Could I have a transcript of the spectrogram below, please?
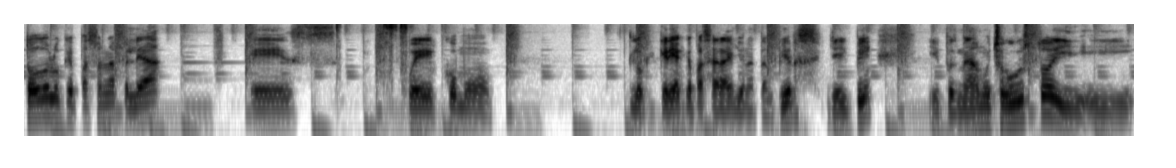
todo lo que pasó en la pelea es, fue como lo que quería que pasara Jonathan Pierce, JP y pues me da mucho gusto y,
